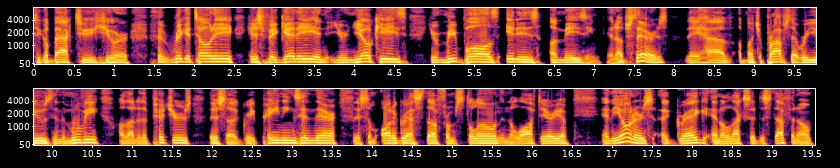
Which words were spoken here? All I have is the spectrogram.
to go back to your rigatoni, your spaghetti and your gnocchis, your meatballs. It is amazing. And upstairs, they have a bunch of props that were used in the movie, a lot of the pictures. There's uh, great paintings in there. There's some autograph stuff from Stallone in the loft area. And the owners, uh, Greg and Alexa DeStefano,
